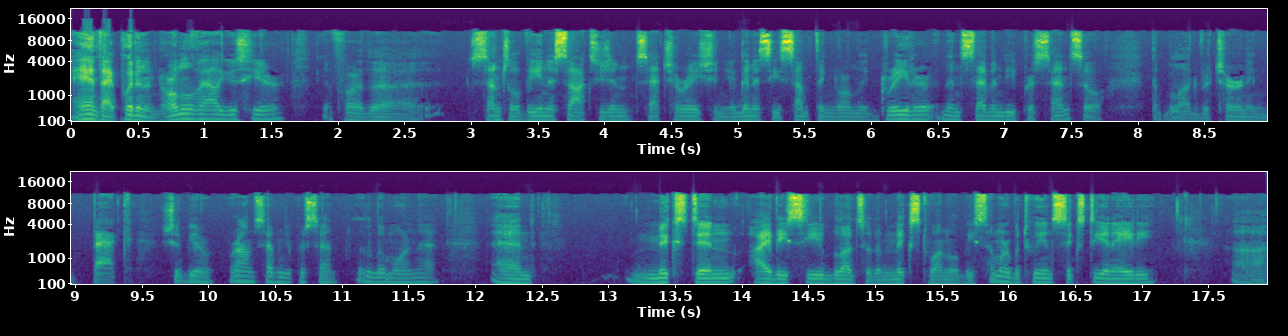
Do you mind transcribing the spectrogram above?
And I put in the normal values here for the central venous oxygen saturation, you're going to see something normally greater than 70%. So the blood returning back should be around 70%, a little bit more than that. And mixed in IVC blood, so the mixed one will be somewhere between 60 and 80. Uh,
